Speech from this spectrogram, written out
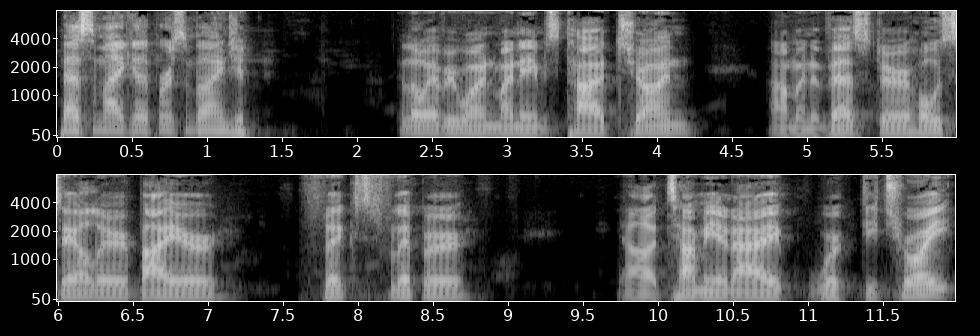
Pass the mic to the person behind you. Hello, everyone. My name's Todd Chun. I'm an investor, wholesaler, buyer, fixed flipper. Uh, Tommy and I work Detroit.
